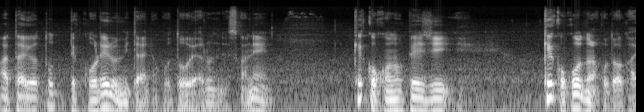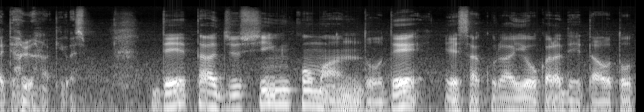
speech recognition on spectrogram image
値を取ってこれるみたいなことをやるんですかね。結構このページ結構高度なことが書いてあるような気がします。データ受信コマンドで桜井用からデータを取っ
